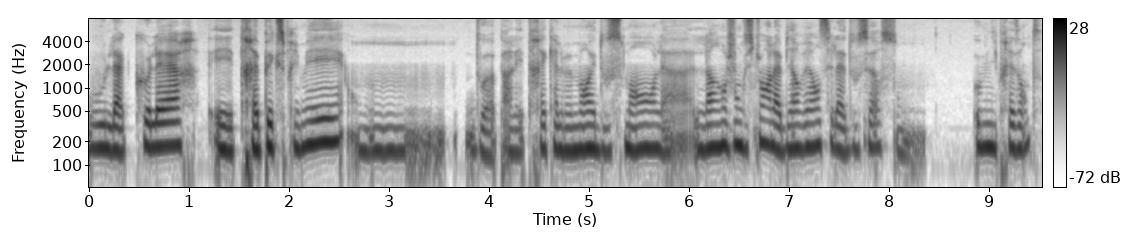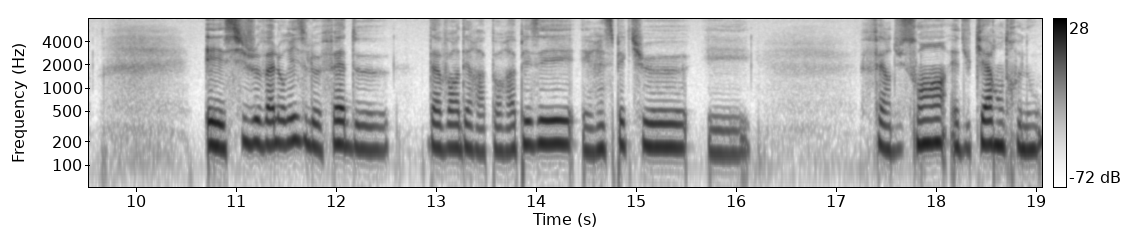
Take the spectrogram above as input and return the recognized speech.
où la colère est très peu exprimée, on doit parler très calmement et doucement, l'injonction à la bienveillance et la douceur sont omniprésentes. Et si je valorise le fait d'avoir des rapports apaisés et respectueux et faire du soin et du care entre nous,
